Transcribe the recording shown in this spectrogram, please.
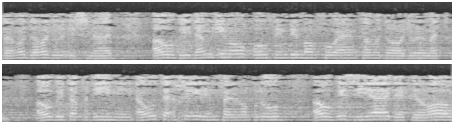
فمدرج الإسناد أو بدمج موقوف بمرفوع فمدرج المتن أو بتقديم أو تأخير فالمقلوب أو بزيادة راو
